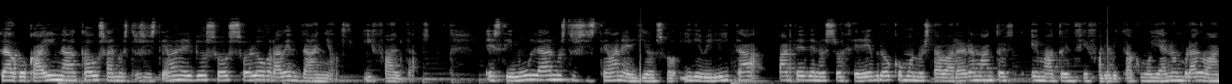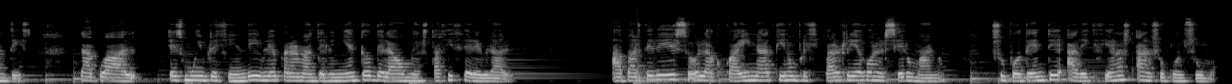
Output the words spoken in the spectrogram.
la cocaína causa en nuestro sistema nervioso solo graves daños y faltas. Estimula nuestro sistema nervioso y debilita parte de nuestro cerebro como nuestra barrera hematoencefálica, como ya he nombrado antes, la cual es muy imprescindible para el mantenimiento de la homeostasis cerebral. Aparte de eso, la cocaína tiene un principal riesgo en el ser humano, su potente adicción a su consumo,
